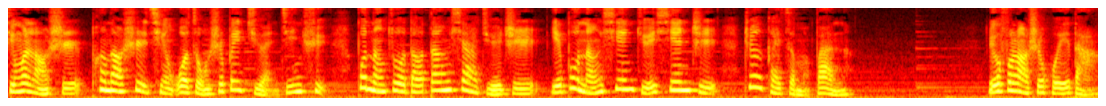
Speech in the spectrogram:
请问老师，碰到事情我总是被卷进去，不能做到当下觉知，也不能先觉先知，这该怎么办呢？”刘峰老师回答：“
